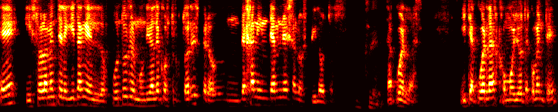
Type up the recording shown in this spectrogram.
eh, y solamente le quitan los puntos del Mundial de Constructores, pero dejan indemnes a los pilotos. ¿Te acuerdas? Y te acuerdas, como yo te comenté,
